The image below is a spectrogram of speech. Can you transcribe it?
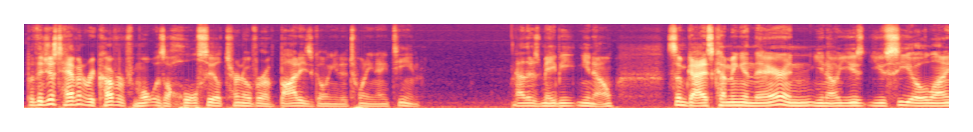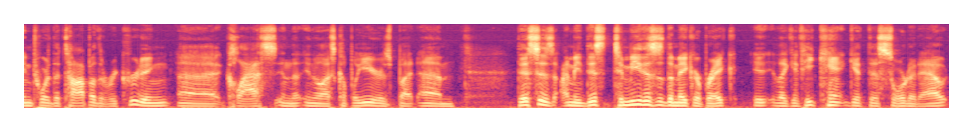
but they just haven't recovered from what was a wholesale turnover of bodies going into 2019. Now there's maybe, you know, some guys coming in there, and you know you you see O line toward the top of the recruiting uh, class in the in the last couple years, but um, this is I mean this to me this is the make or break. It, like if he can't get this sorted out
